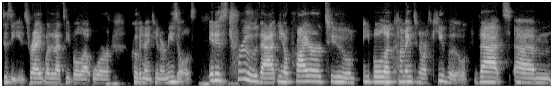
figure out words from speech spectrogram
disease right? Whether that's ebola or COVID 19 or measles. It is true that, you know, prior to Ebola coming to North Kivu, that um,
